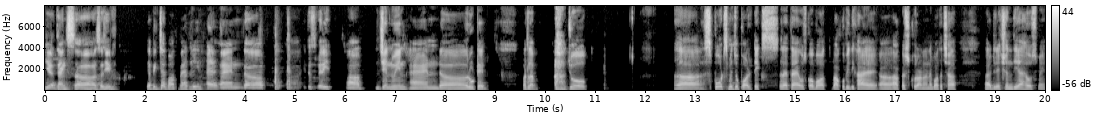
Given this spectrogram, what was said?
या थैंक्स uh, सजीव ये पिक्चर बहुत बेहतरीन है and it is very genuine and rooted मतलब जो स्पोर्ट्स uh, में जो पॉलिटिक्स रहता है उसको बहुत बाखूबी दिखाया है अ, आकाश खुराना ने बहुत अच्छा डायरेक्शन uh, दिया है उसमें।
